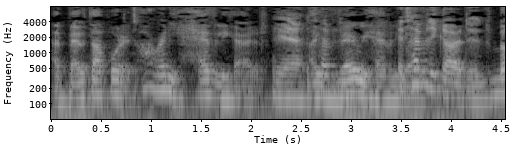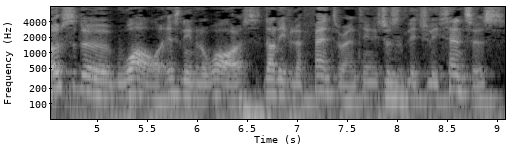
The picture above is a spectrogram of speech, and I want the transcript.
about that border, it's already heavily guarded. Yeah. Like heavily- very heavily. It's guarded. heavily guarded. Most of the wall isn't even a wall. It's not even a fence or anything. It's just Mm. literally sensors.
